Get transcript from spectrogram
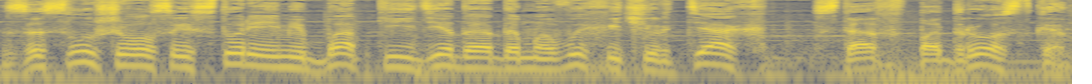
заслушивался историями бабки и деда о домовых и чертях, став подростком,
